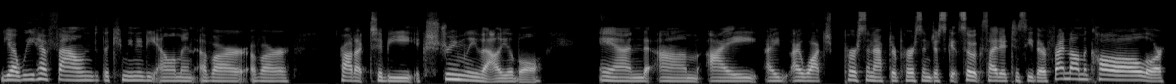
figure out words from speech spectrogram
Yeah. We have found the community element of our, of our, product to be extremely valuable and um, I, I i watch person after person just get so excited to see their friend on the call or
